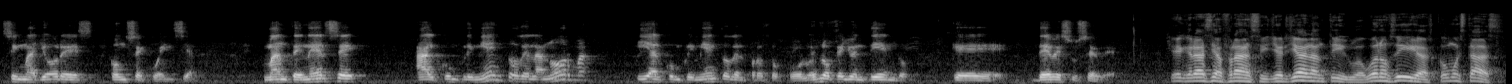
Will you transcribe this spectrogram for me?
sin mayores consecuencias mantenerse al cumplimiento de la norma y al cumplimiento del protocolo. Es lo que yo entiendo que debe suceder. Bien, gracias Francis. Yerjan Antigua, buenos días, ¿cómo estás?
